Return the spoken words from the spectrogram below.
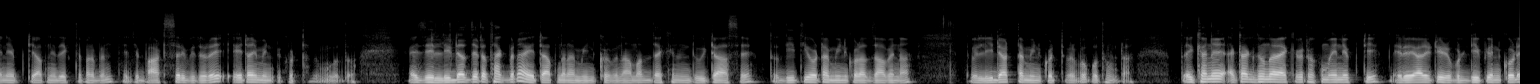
এনএফটি আপনি দেখতে পারবেন। এই যে বার্ডসের ভিতরে এটাই মিন করতে হবে মূলত। এই যে লিডার যেটা থাকবে না, এটা আপনারা মিন করবেন। আমার দেখেন দুইটা আছে, তো দ্বিতীয়টা মিন করা যাবে না। তো লিডারটা মিন করতে পারব প্রথমটা। তো এখানে এক একজনের এক এক রকম এনএফটি রিয়ালিটির উপর ডিপেন্ড করে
